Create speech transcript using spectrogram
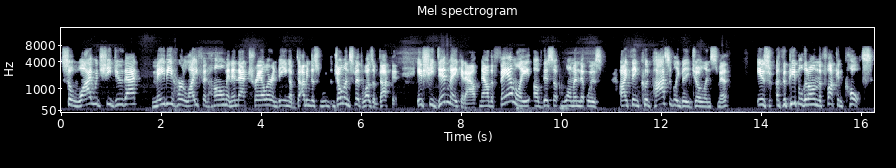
So why would she do that? Maybe her life at home and in that trailer and being abducted. I mean, this Jo Lynn Smith was abducted. If she did make it out, now the family of this woman that was, I think, could possibly be Jo Lynn Smith, is the people that own the fucking Colts.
